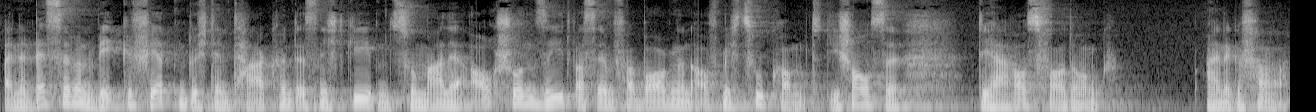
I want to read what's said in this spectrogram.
Einen besseren Weggefährten durch den Tag könnte es nicht geben, zumal er auch schon sieht, was im Verborgenen auf mich zukommt, die Chance, die Herausforderung, eine Gefahr.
